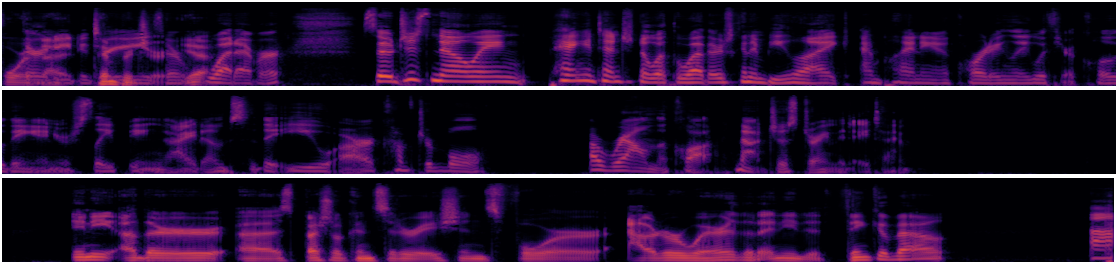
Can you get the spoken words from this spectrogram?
For 30 degrees temperature, or yeah. whatever. So just knowing, paying attention to what the weather's going to be like and planning accordingly with your clothing and your sleeping items so that you are comfortable around the clock, not just during the daytime. Any other uh, special considerations for outerwear that I need to think about? Um,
